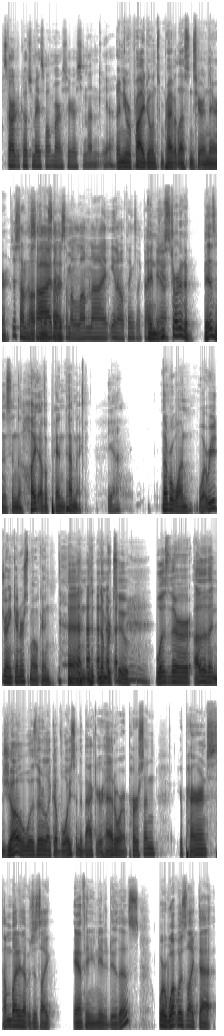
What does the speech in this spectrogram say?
Started coaching baseball at Mercyhurst and then yeah. and you were probably doing some private lessons here and there. Just on the, On- on the side, there was some alumni, you know, things like that. and yeah. you started a business in the height of a pandemic. yeah. Number one, what were you drinking or smoking? And number two, was there other than Joe, was there like a voice in the back of your head or a person, your parents, somebody that was just like, Anthony, you need to do this? Or what was like that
